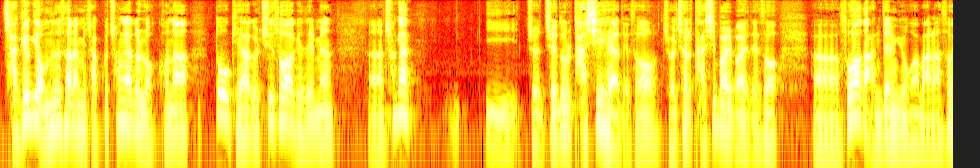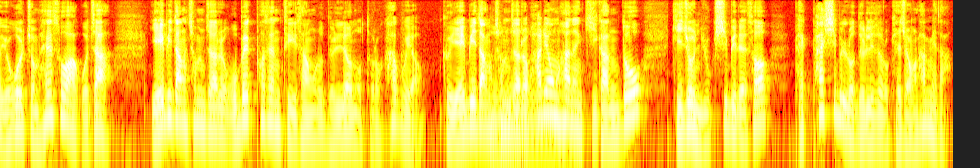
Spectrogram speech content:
자격이 없는 사람이 자꾸 청약을 넣거나 또 계약을 취소하게 되면 어, 청약 이저 제도를 다시 해야 돼서 절차를 다시 밟아야 돼서 어, 소화가 안 되는 경우가 많아서 요걸 좀 해소하고자 예비 당첨자를 500% 이상으로 늘려놓도록 하고요. 그 예비 당첨자를 활용하는 기간도 기존 60일에서 180일로 늘리도록 개정을 합니다.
